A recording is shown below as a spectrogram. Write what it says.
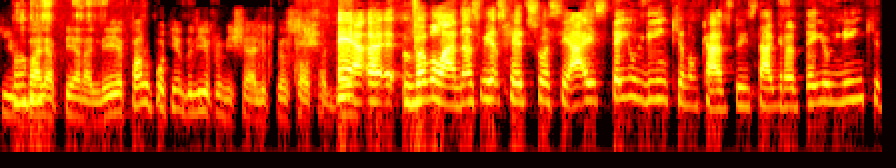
que uhum. vale a pena ler. Fala um pouquinho do livro, Michele, para o pessoal saber. É, é, vamos lá, nas minhas redes sociais tem o link, no caso do Instagram, tem o link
